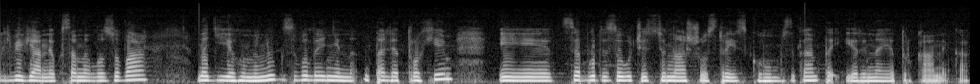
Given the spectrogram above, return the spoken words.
львів'яни Оксана Лозова, Надія Гоменюк з Волині, Наталя Трохим. І це буде за участю нашого австрійського музиканта Іринея Турканика.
